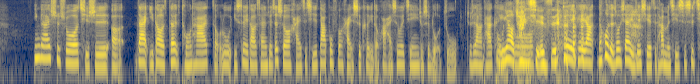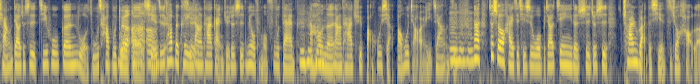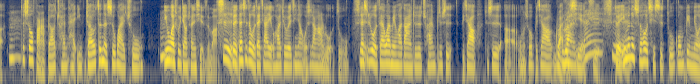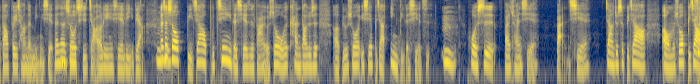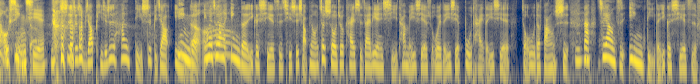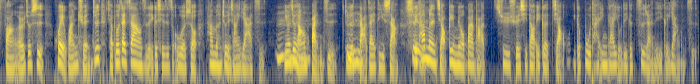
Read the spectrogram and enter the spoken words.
应该是说，其实呃。在一到在同他走路一岁到三岁，这时候孩子其实大部分还是可以的话，还是会建议就是裸足，就是让他可以不要穿鞋子，对，可以让那或者说现在有些鞋子，他们其实是强调就是几乎跟裸足差不多的鞋子，就是他们可以让他感觉就是没有什么负担，然后呢让他去保护小保护脚而已这样子。嗯、哼哼那这时候孩子其实我比较建议的是，就是穿软的鞋子就好了。嗯，这时候反而不要穿太硬，假如真的是外出。因为外出一定要穿鞋子嘛，是对。但是在我在家里的话，就会尽量我是让他裸足。是但是如果在外面的话，当然就是穿，就是比较就是呃，我们说比较软的鞋子。对，因为那时候其实足弓并没有到非常的明显，但那时候其实脚要练一些力量。嗯、那这时候比较不建议的鞋子，反而有时候我会看到就是呃，比如说一些比较硬底的鞋子，嗯，或者是帆船鞋、板鞋。这样就是比较呃，我们说比较造型鞋 是，就是比较皮鞋，就是它的底是比较硬的。硬的因为这样硬的一个鞋子，其实小朋友这时候就开始在练习他们一些所谓的一些步态的一些走路的方式。嗯、那这样子硬底的一个鞋子，反而就是会完全就是小朋友在这样子的一个鞋子走路的时候，他们就很像鸭子，因为就像板子，就是打在地上，嗯、所以他们脚并没有办法。去学习到一个脚一个步态应该有的一个自然的一个样子。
